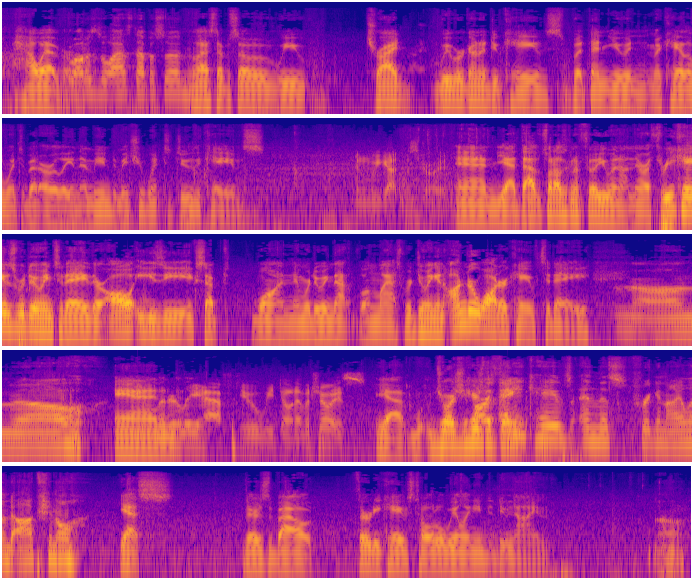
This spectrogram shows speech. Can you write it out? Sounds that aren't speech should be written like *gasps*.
However, What was the last episode? the last episode we tried we were gonna do caves, but then you and Mickaela went to bed early, and then me and Demitri went to do the caves. and we got destroyed. And yeah, that's what I was gonna fill you in on. There are three caves we're doing today. They're all easy except one, and we're doing that one last. We're doing an underwater cave today, oh, No, no. and we literally have to. We don't have a choice. yeah, George. Here's Are the thing. any caves in this friggin' island optional? Yes. There's about 30 caves total. We only need to do 9. Oh.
